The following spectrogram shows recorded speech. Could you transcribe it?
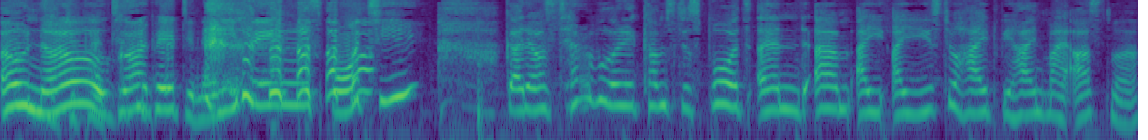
Oh did no, you God, participate in anything sporty? God, I was terrible when it comes to sports, and um, I I used to hide behind my asthma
